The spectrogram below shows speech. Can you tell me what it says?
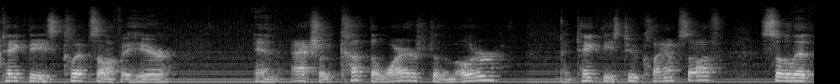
take these clips off of here and actually cut the wires to the motor and take these two clamps off so that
